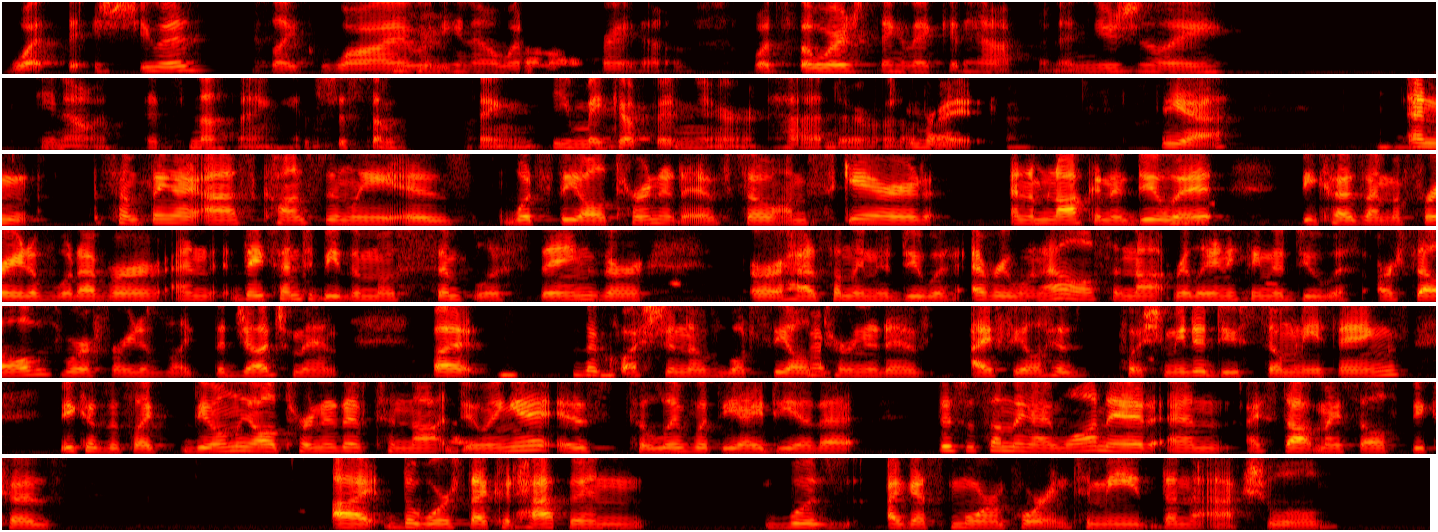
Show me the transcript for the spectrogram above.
what the issue is. Like, why, Mhm. you know, what am I afraid of? What's the worst thing that could happen? And usually, you know, it's nothing. It's just something you make up in your head or whatever. Right. Yeah. And something I ask constantly is what's the alternative? So I'm scared and I'm not going to do Mhm. it because I'm afraid of whatever and they tend to be the most simplest things or or has something to do with everyone else and not really anything to do with ourselves. We're afraid of like the judgment. But the Mhm. question of what's the alternative, I feel has pushed me to do so many things because it's like the only alternative to not doing it is to live with the idea that this was something I wanted and I stopped myself because I the worst that could happen was I guess more important to me than the actual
